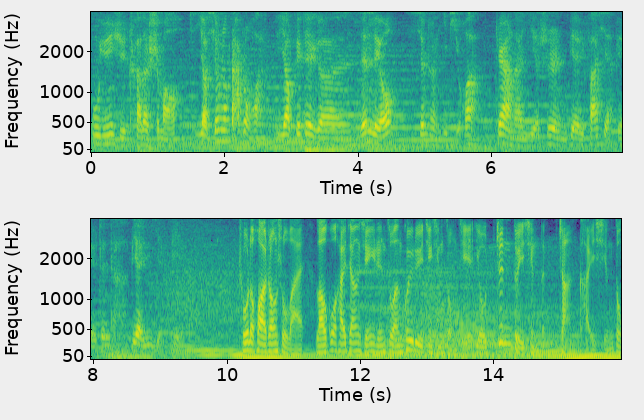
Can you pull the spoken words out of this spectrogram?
不允许穿的时髦，要形成大众化，要跟这个人流形成一体化，这样呢也是便于发现、便于侦查、便于隐蔽。除了化妆术外，老郭还将嫌疑人作案规律进行总结，有针对性的展开行动。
